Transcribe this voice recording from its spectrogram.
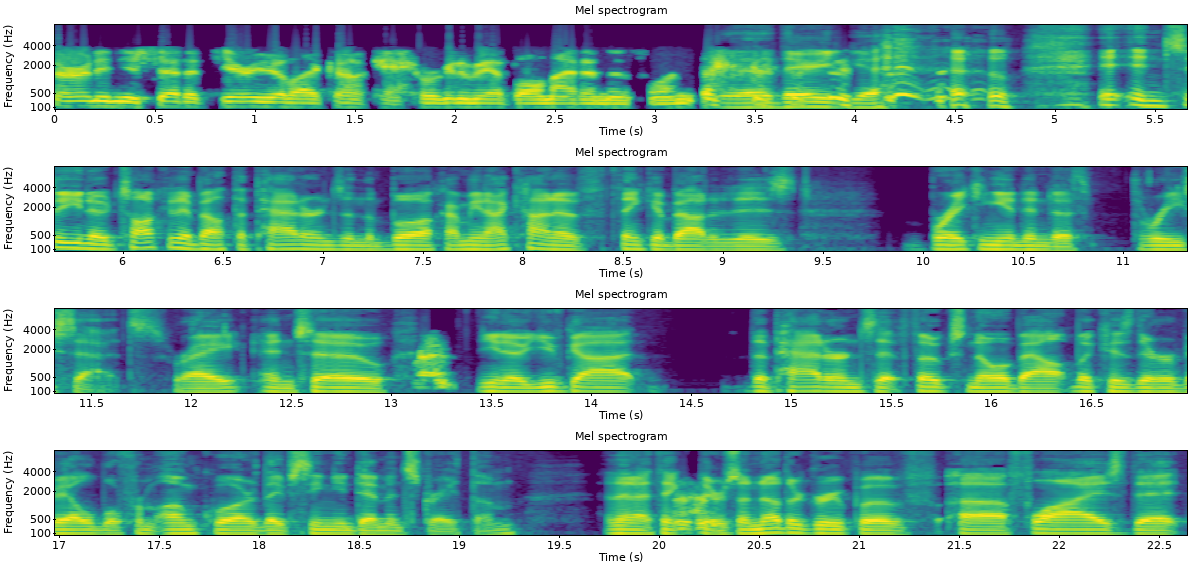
turn and you shed a tear, you're like, okay, we're going to be up all night on this one. yeah, there you go. and so, you know, talking about the patterns in the book, I mean, I kind of think about it as breaking it into three sets, right? And so, right. you know, you've got the patterns that folks know about because they're available from Umpqua or they've seen you demonstrate them. And then I think uh-huh. there's another group of uh, flies that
